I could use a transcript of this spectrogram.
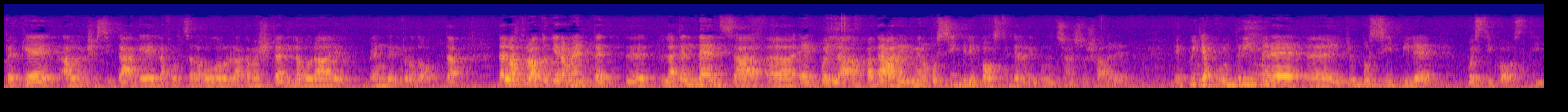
perché ha la necessità che la forza lavoro, la capacità di lavorare venga riprodotta. Dall'altro lato chiaramente eh, la tendenza eh, è quella a pagare il meno possibile i costi della riproduzione sociale e quindi a comprimere il più possibile questi costi.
